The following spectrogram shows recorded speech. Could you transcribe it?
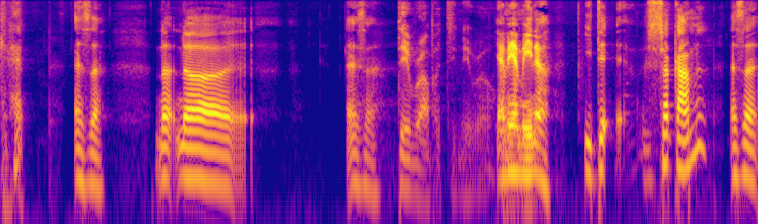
kan. Altså, når, når altså, det er Robert De Niro. jamen jeg mener, i det, så gammel, altså,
